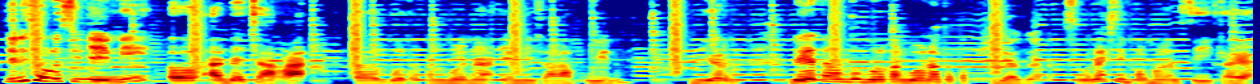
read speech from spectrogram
Jadi solusinya ini eh, ada cara eh, buat rekan buana yang bisa lakuin biar daya tahan tubuh rekan buana tetap terjaga. Sebenarnya simpel banget sih kayak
